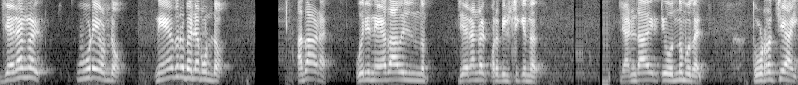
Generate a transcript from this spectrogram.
ജനങ്ങൾ കൂടെയുണ്ടോ? നേതൃബലമുണ്ടോ? അതാണ് ഒരു നേതാവിൽ നിന്നും ജനങ്ങൾ പ്രതീക്ഷിക്കുന്നത്. രണ്ടായിരത്തി ഒന്ന് മുതൽ തുടർച്ചയായി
